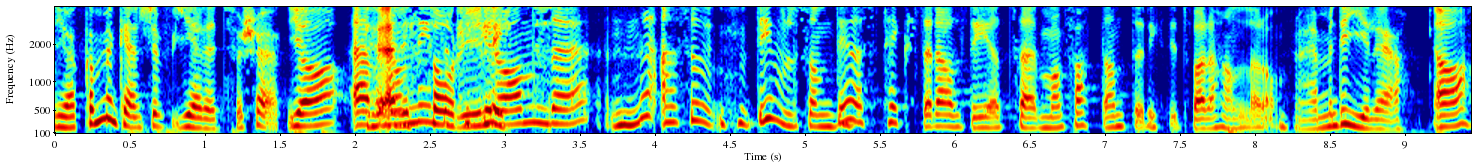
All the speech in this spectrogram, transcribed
Jag kommer kanske ge det ett försök. Ja, även Är om ni inte tycker om det. Nej, alltså det är väl som deras texter alltid är att så här, man fattar inte riktigt vad det handlar om. Nej, men det gillar jag. Ja,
